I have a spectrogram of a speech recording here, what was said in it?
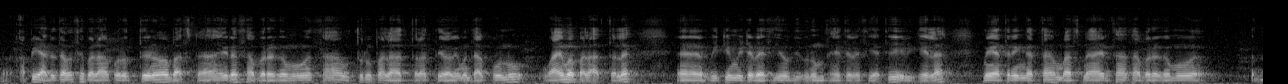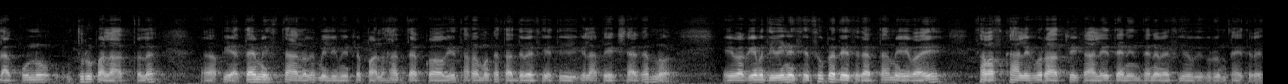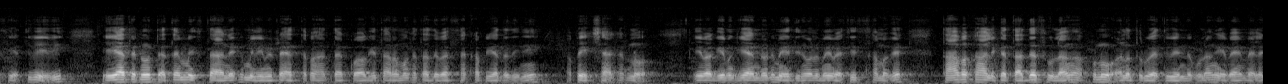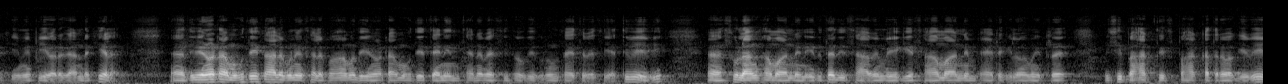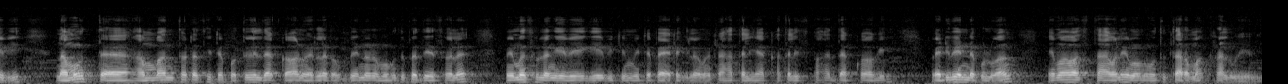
අපි අද දවසේ බලාපොරොත්තු වෙනවා බස්නාහිර සබරගමුව සහ උතුරු පළාත්වලත් ඒ වගේම දකුණු වයඹ පළාත්වල විටින් විට වැසි හෝ ගිගුරුම් සහිත වැසි ඇති වේවි කියලා. මේ අතරින් ගත්තාම බස්නාහිර සහ සබරගමුව දකුණු උතුරු පළාත්වල අපි ඇතැම් ස්ථානවල මිලිමීටර 50ක් දක්වා වගේ තරමක තද වැසි ඇති වේවි කියලා අපේක්ෂා කරනවා. ඒ වගේම දිවෙනේ සෙසු ප්‍රදේශ ගත්තාම ඒවායේ සවස් කාලේ හෝ රාත්‍රී කාලේ තැනින් තැන වැසි හෝ විගුරුම් සහිත වැසි ඇති වේවි. ඒ අතරිනුත් ඇතැම් ස්ථානයක මිලිමීටර 75ක් දක්වා වගේ තරමක තද වැස්සක් අපි අද දිනේ අපේක්ෂා කරනවා. ඒ වගේම කියන්න ඕනේ මේ දිනවල මේ වැසිත් සමග తాවකාලික තද සුළං අකුණු අනතුරු ඇති වෙන්න පුළුවන් ඒවයින් වැළකීමේ පියවර ගන්න කියලා. දිවෙනවට මුහුදේ කාලගුණය සැලකුවාම දිවෙනවට මුහුදේ තැනින් තැන වැසි හෝ විගුරුම් සහිත වැසි ඇති වේවි. සුළං හමන්නේ නිර්ත දිශාවෙන් වේගය සාමාන්‍යයෙන් පැයට කිලෝමීටර 25ක් 35ක් අතර වගේ වේවි. නමුත් හම්බන්තොට සිට පොතුවිල් දක්වා වන වෙරළ රොබ්බෙන් වන මුහුදු ප්‍රදේශවල මෙම සුළඟේ වේගය විටින් විට පැයට කිලෝමීටර 40ක් 45ක් දක්වා වගේ වැඩි වෙන්න පුළුවන්. එම අවස්ථාවල එම මුහුදු තරමක් රළු වේවි.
